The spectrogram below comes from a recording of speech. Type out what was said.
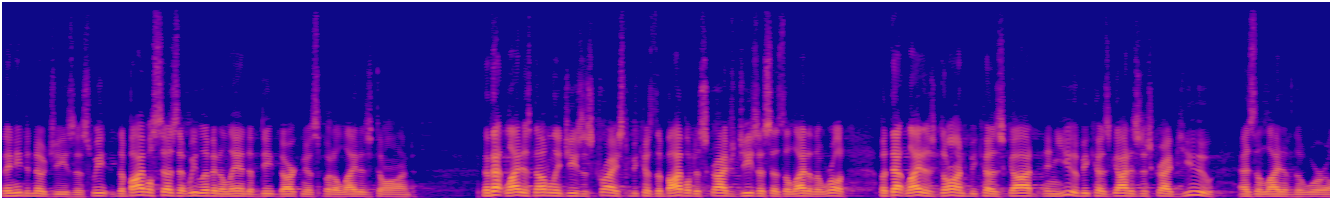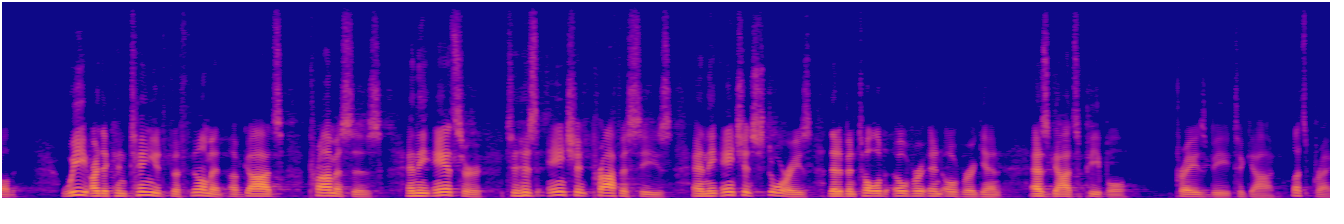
They need to know Jesus. We, the Bible says that we live in a land of deep darkness, but a light has dawned. Now, that light is not only Jesus Christ, because the Bible describes Jesus as the light of the world, but that light has dawned because God and you, because God has described you as the light of the world. We are the continued fulfillment of God's promises and the answer to his ancient prophecies and the ancient stories that have been told over and over again as God's people. Praise be to God. Let's pray.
